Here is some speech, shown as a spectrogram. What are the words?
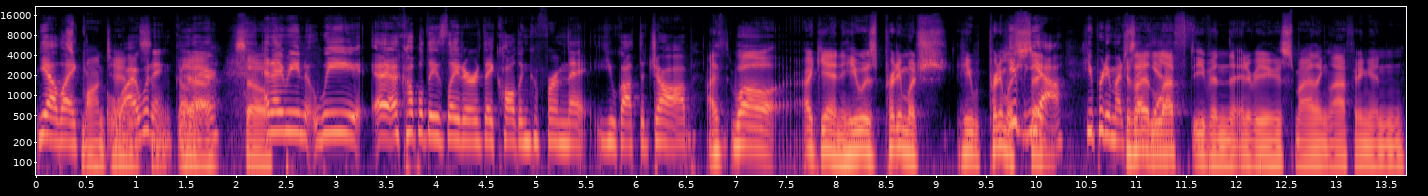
Yeah, like Montana, I wouldn't go yeah, there. so- And I mean, we a couple days later they called and confirmed that you got the job. I well, again, he was pretty much he pretty much He- said yeah, he pretty much because I had yes. left even the interview, he was smiling, laughing, and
